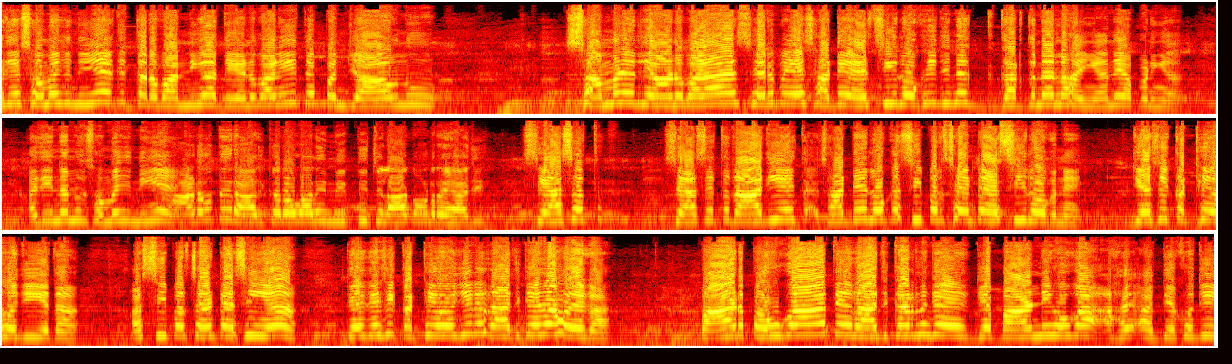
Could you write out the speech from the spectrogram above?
ਹਜੇ ਸਮਝ ਨਹੀਂ ਹੈ ਕਿ ਕੁਰਬਾਨੀਆਂ ਦੇਣ ਵਾਲੀ ਤੇ ਪੰਜਾਬ ਨੂੰ ਸਾਹਮਣੇ ਲਿਆਉਣ ਵਾਲਾ ਸਿਰਫ ਇਹ ਸਾਡੇ ਐਸੀ ਲੋਕ ਹੀ ਜਿਹਨੇ ਗਰਦਨਾਂ ਲਹਾਈਆਂ ਨੇ ਆਪਣੀਆਂ। ਅਜੇ ਇਹਨਾਂ ਨੂੰ ਸਮਝ ਨਹੀਂ ਹੈ। ਪਾੜੋ ਤੇ ਰਾਜ ਕਰੋ ਵਾਲੀ ਨੀਤੀ ਚਲਾ ਕੌਣ ਰਿਹਾ ਜੀ? ਸਿਆਸਤ ਸਿਆਸਤ ਰਾਜ ਹੀ ਹੈ। ਸਾਡੇ ਲੋਕ 80% ਐਸੀ ਲੋਕ ਨੇ। ਜੇ ਅਸੀਂ ਇਕੱਠੇ ਹੋ ਜਾਈਏ ਤਾਂ 80% ਅਸੀਂ ਆ ਤੇ ਜੇ ਅਸੀਂ ਇਕੱਠੇ ਹੋ ਜਾਈਏ ਤਾਂ ਰਾਜ ਕਿਹਦਾ ਹੋਏਗਾ? ਪਾੜ ਪਊਗਾ ਤੇ ਰਾਜ ਕਰਨਗੇ। ਜੇ ਪਾੜ ਨਹੀਂ ਹੋਊਗਾ ਆਹ- ਆਹ ਦੇਖੋ ਜੀ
